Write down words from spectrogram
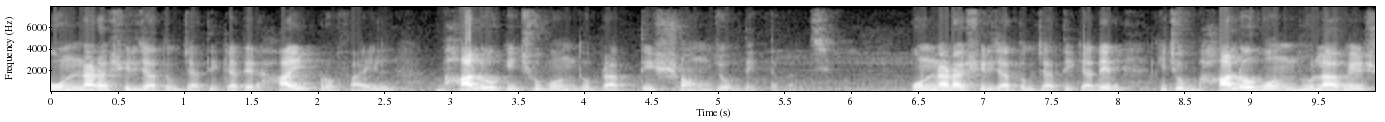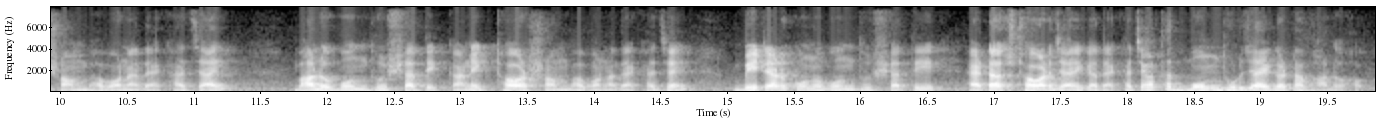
কন্যা রাশির জাতক জাতিকাদের হাই প্রোফাইল ভালো কিছু বন্ধু প্রাপ্তির সংযোগ দেখতে পাচ্ছি। কন্যা রাশির জাতক জাতিকাদের কিছু ভালো বন্ধু লাভের সম্ভাবনা দেখা যায় ভালো বন্ধুর সাথে কানেক্ট হওয়ার সম্ভাবনা দেখা যায় বেটার কোনো বন্ধুর সাথে অ্যাটাচড হওয়ার জায়গা দেখা যায়, অর্থাৎ বন্ধুর জায়গাটা ভালো হবে।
